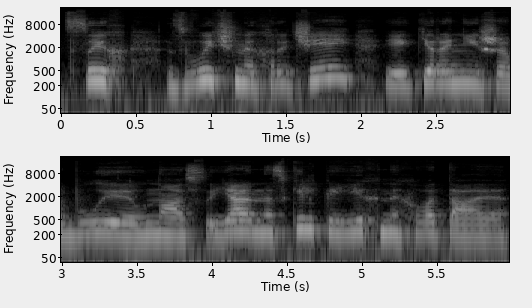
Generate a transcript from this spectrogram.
цих звичних речей, які раніше були у нас, я наскільки їх не вистачає,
